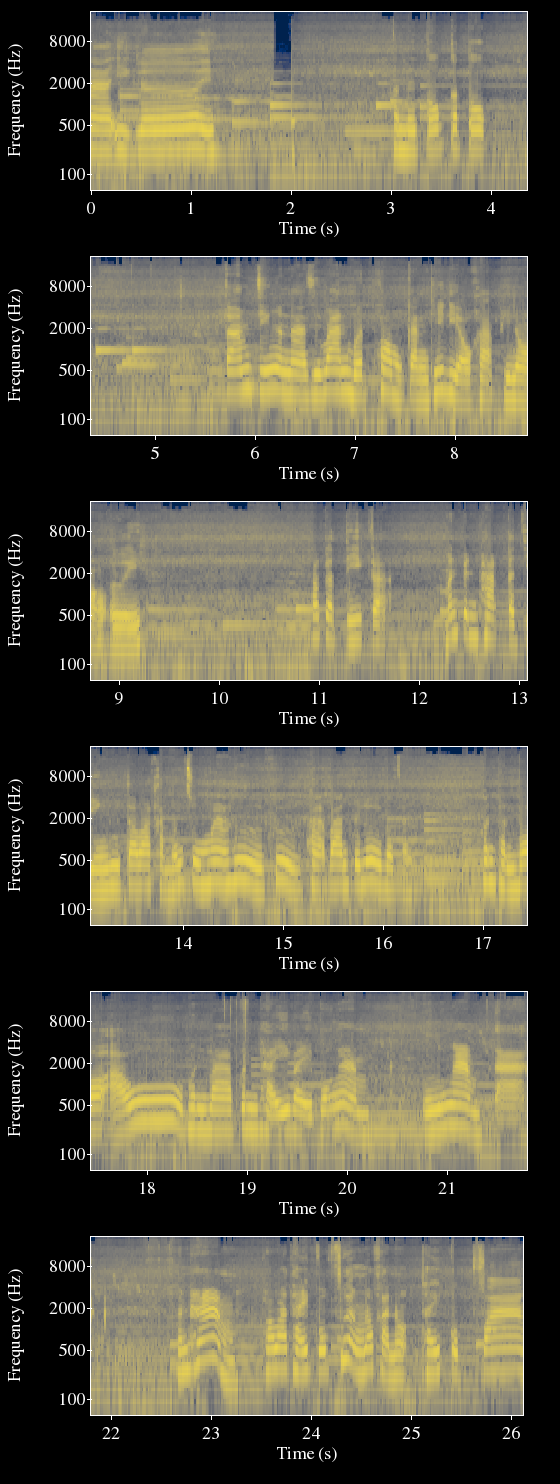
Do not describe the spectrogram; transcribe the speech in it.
มาอีกเลยคันได้ตกก็ตก ตามจริงอันนาสิบ้านเบิดพร้อมกันที่เดียวค่ะ พี่น้องเอ๋ยปกติกะ มันเป็นผักกะจริงอยู่แต่ว่าคันมันซุมมาคือคือพาบานไปเลยว่าซั่นเพิ่นผันบ่เอาเพิ่นว่าเพิ่นไถไว้บ่งามหูงามตามันห้าม เพราะว่าไถกบเฟื่องเนาะค่ะเนาะไถกบฟาง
